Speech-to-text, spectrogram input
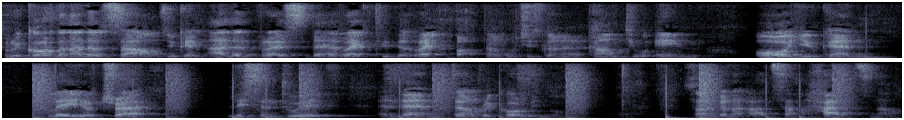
to record another sound, you can either press directly the rec button, which is gonna count you in, or you can play your track, listen to it, and then turn recording on. So I'm gonna add some hi-hats now.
